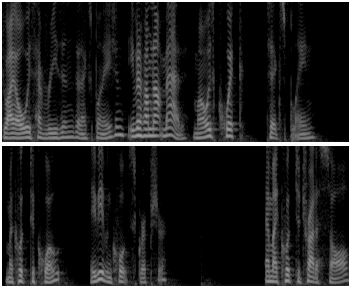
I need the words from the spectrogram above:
Do I always have reasons and explanations? Even if I'm not mad, am I always quick to explain? Am I quick to quote? Maybe even quote scripture? Am I quick to try to solve,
